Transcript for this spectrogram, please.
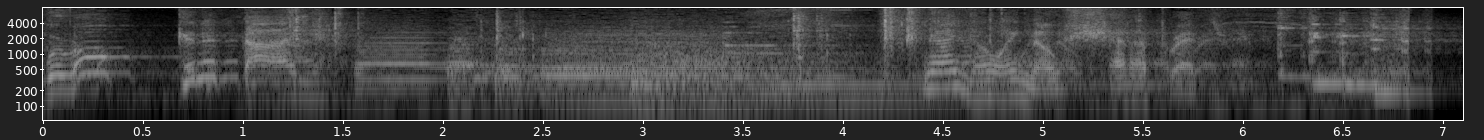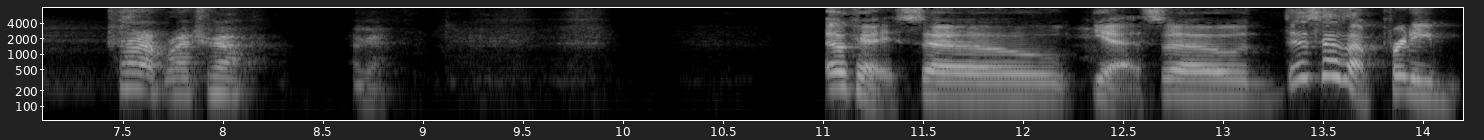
we're all gonna die. I know, I know. Shut up, Red Trap. Shut up, Rattrap. Okay. Okay, so yeah, so this has a pretty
